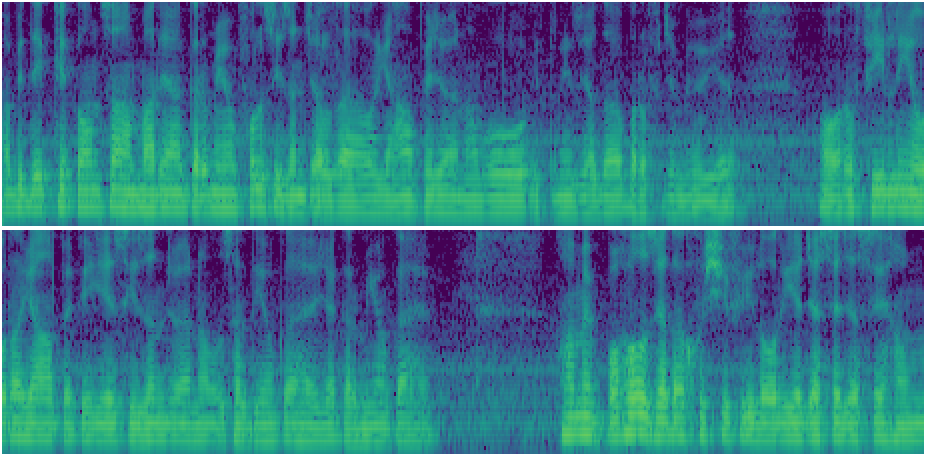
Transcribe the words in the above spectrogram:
अभी देखें कौन सा हमारे यहाँ गर्मियों फुल सीज़न चल रहा है और यहाँ पे जो है ना वो इतनी ज़्यादा बर्फ़ जमी हुई है और फील नहीं हो रहा यहाँ पे कि ये सीज़न जो है ना वो सर्दियों का है या गर्मियों का है। हमें बहुत ज़्यादा खुशी फील हो रही है जैसे जैसे हम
